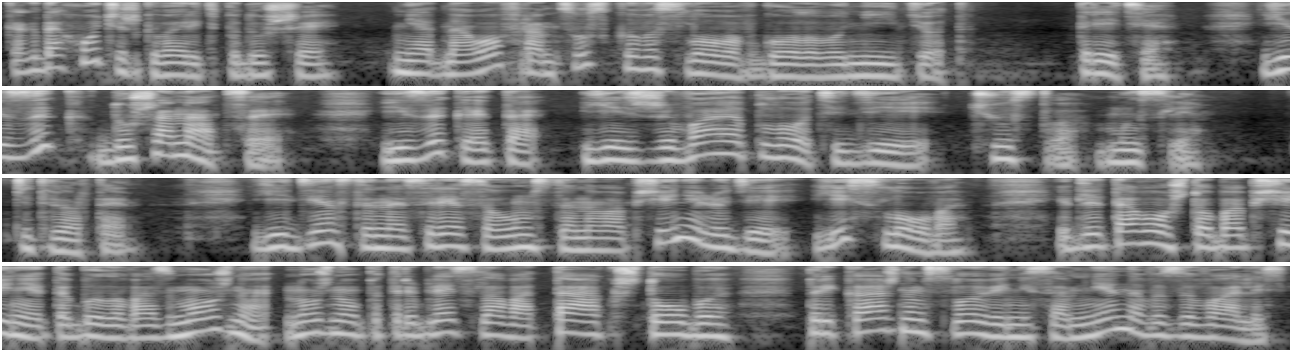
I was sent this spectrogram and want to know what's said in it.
Когда хочешь говорить по душе, ни одного французского слова в голову не идет. Третье. Язык – душа нации. Язык – это есть живая плоть идеи, чувства, мысли. Четвертое. Единственное средство умственного общения людей есть слово. И для того, чтобы общение это было возможно, нужно употреблять слова так, чтобы при каждом слове, несомненно, вызывались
